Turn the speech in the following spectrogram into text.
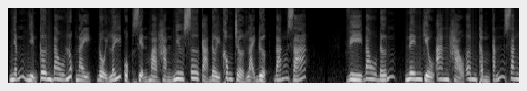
Nhẫn nhìn cơn đau lúc này, đổi lấy cuộc diện mà hàn như sơ cả đời không trở lại được, đáng giá. Vì đau đớn, nên Kiều An Hảo âm thầm cắn răng,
